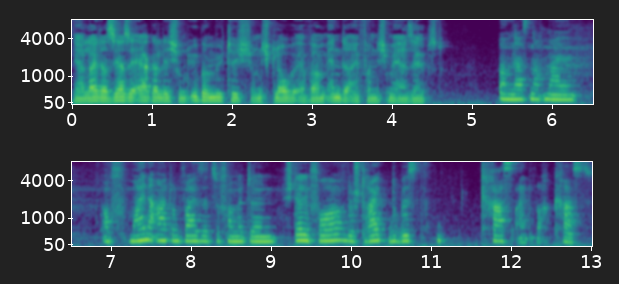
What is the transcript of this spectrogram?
ja, leider sehr, sehr ärgerlich und übermütig und ich glaube, er war am Ende einfach nicht mehr er selbst. Um das nochmal auf meine Art und Weise zu vermitteln, stell dir vor, du streit, du bist krass einfach, krass.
